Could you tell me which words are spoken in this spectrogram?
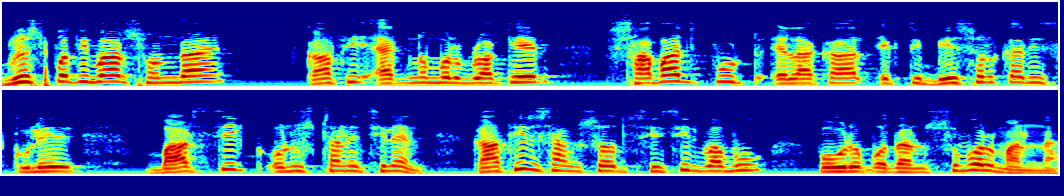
বৃহস্পতিবার সন্ধ্যায় কাঁথি এক নম্বর ব্লকের সাবাজপুট এলাকার একটি বেসরকারি স্কুলের বার্ষিক অনুষ্ঠানে ছিলেন কাঁথির সাংসদ শিশির বাবু পৌরপ্রধান সুবল মান্না।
